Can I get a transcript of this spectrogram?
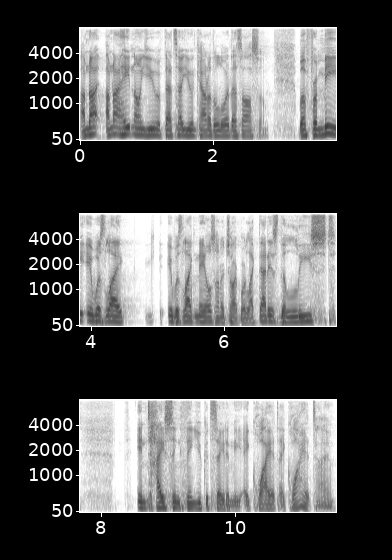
I'm not, I'm not hating on you. If that's how you encounter the Lord, that's awesome. But for me, it was like it was like nails on a chalkboard. Like that is the least enticing thing you could say to me. A quiet, a quiet time.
